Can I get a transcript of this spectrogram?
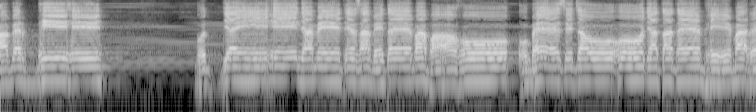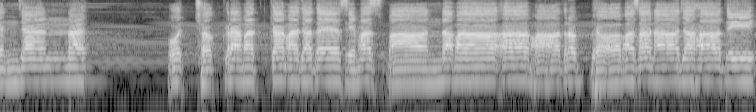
हविर्भिः बुद्ध्यैजमेति सविते बबाहो। उभे सिचौ जतते भीमरञ्जन्। उच्छुक्रमत्कमजते सिमस्मान्नमा मातृभ्यो वसना जहाति।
